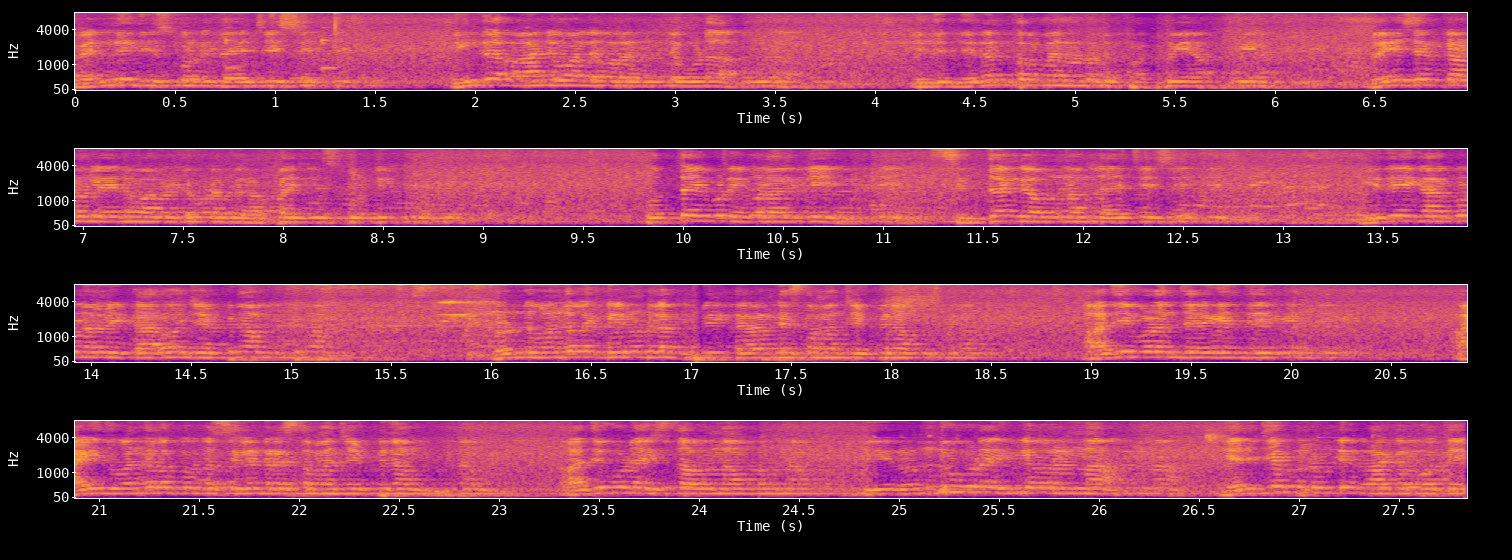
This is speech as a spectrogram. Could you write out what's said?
అవన్నీ తీసుకోండి దయచేసి. ఇంకా రాని వాళ్ళు ఎవరంటే కూడా ఇది నిరంతరమైనటువంటి ప్రక్రియ. రేషన్ కార్డు లేని వాళ్ళంటే కూడా మీరు అప్లై చేసుకోండి. కొత్తవి కూడా ఇవ్వడానికి సిద్ధంగా ఉన్నాం దయచేసి. ఇదే కాకుండా మీకు ఆ రోజు చెప్పినాం. రెండు వందల యూనిట్లకు ఫ్రీ కరెంట్ ఇస్తామని చెప్పినాం. అది ఇవ్వడం జరిగింది. ఐదు వందలకు ఒక సిలిండర్ ఇస్తామని చెప్పినాం. అది కూడా ఇస్తా ఉన్నాం. ఈ రెండు కూడా ఇంకెవరన్నా ఎలిజిబుల్ ఉండి రాకపోతే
